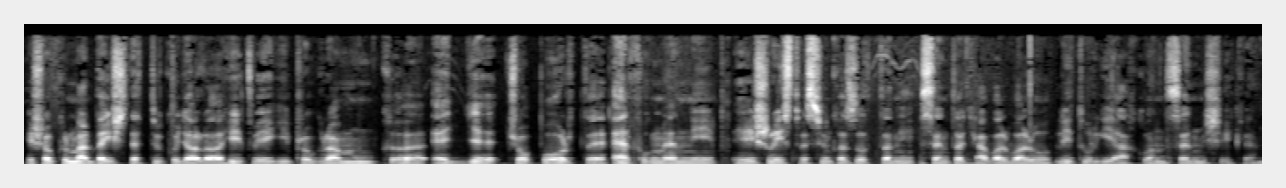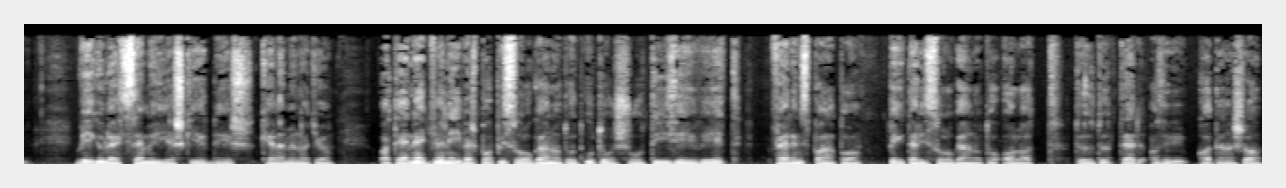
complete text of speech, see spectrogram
és akkor már be is tettük, hogy arra a hétvégi programunk egy csoport el fog menni, és részt veszünk az ottani Szent Atyával való liturgiákon, szentmiséken. Végül egy személyes kérdés, Kelemen atya. A te 40 éves papi szolgálatod utolsó 10 évét Ferenc pápa Péteri szolgálata alatt töltötted, az ő hatása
